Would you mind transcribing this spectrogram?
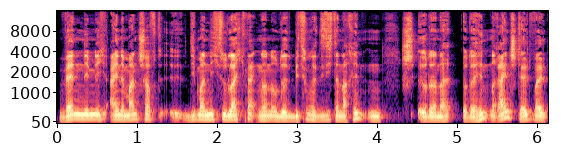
Wenn nämlich eine Mannschaft, äh, die man nicht so leicht knacken kann oder beziehungsweise die sich dann nach hinten oder nach, oder hinten reinstellt, weil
